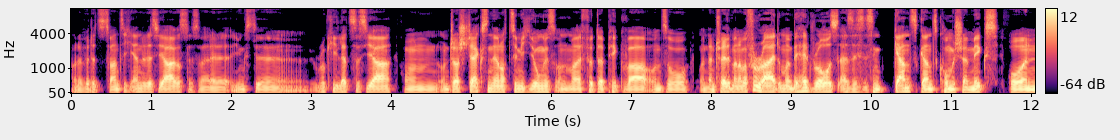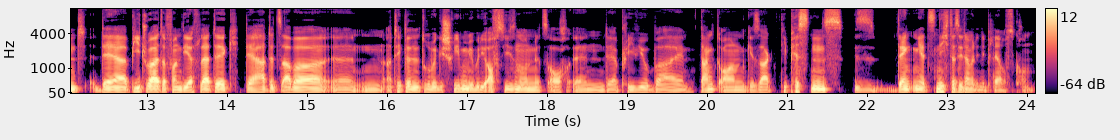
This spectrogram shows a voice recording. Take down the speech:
oder wird jetzt 20 Ende des Jahres, das war der jüngste Rookie letztes Jahr und, und Josh Jackson, der noch ziemlich jung ist und mal vierter Pick war und so und dann tradet man aber für Wright und man behält Rose. Also es ist ein ganz, ganz komischer Mix. Und der Beatwriter von The Athletic, der hat jetzt aber äh, einen Artikel drüber geschrieben, über die Offseason und jetzt auch in der Preview bei Dunked On gesagt, die Pistons denken jetzt nicht, dass sie damit in die Playoffs kommen,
